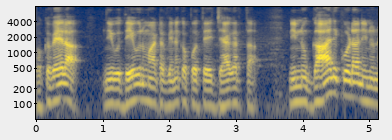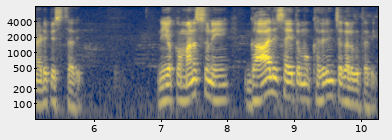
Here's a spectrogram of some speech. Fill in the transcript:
ఒకవేళ నీవు దేవుని మాట వినకపోతే జాగ్రత్త. నిన్ను గాలి కూడా నిన్ను నడిపిస్తుంది. నీ యొక్క మనస్సుని గాలి సైతము కదిలించగలుగుతుంది.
